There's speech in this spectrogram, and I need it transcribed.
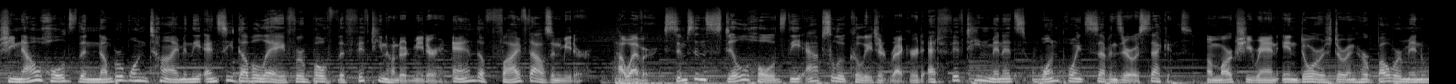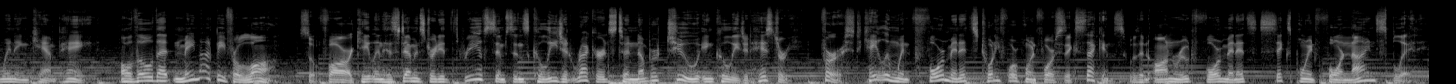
she now holds the number one time in the NCAA for both the 1500 meter and the 5000 meter. However, Simpson still holds the absolute collegiate record at 15 minutes 1.70 seconds, a mark she ran indoors during her Bowerman winning campaign. Although that may not be for long. So far, Katelyn has demonstrated three of Simpson's collegiate records to number two in collegiate history. First, Caitlin went 4 minutes 24.46 seconds with an en route 4 minutes 6.49 split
